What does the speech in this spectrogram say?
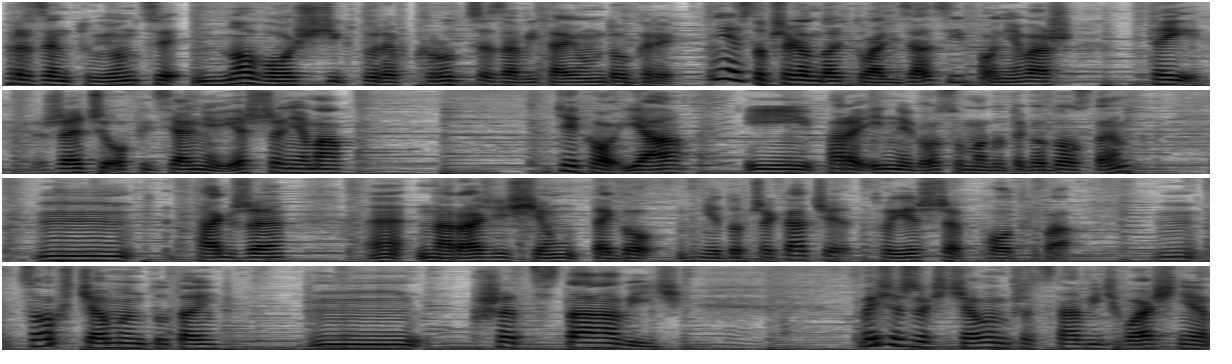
prezentujący nowości, które wkrótce zawitają do gry. Nie jest to przegląd aktualizacji, ponieważ tej rzeczy oficjalnie jeszcze nie ma. Tylko ja i parę innych osób ma do tego dostęp. Mm, Także e, na razie się tego nie doczekacie, to jeszcze potrwa. Mm, Co chciałbym tutaj przedstawić? Myślę, że chciałbym przedstawić właśnie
